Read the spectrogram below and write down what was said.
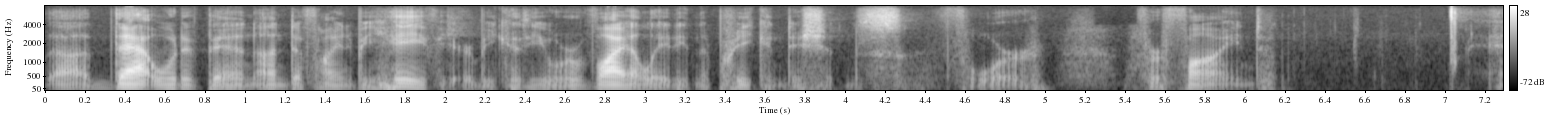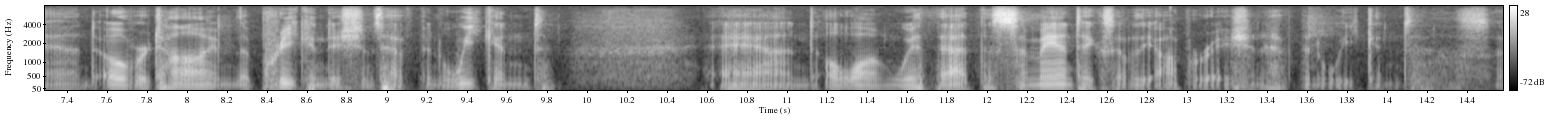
uh, that would have been undefined behavior because you were violating the preconditions for for find. And over time, the preconditions have been weakened, and along with that, the semantics of the operation have been weakened. So.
